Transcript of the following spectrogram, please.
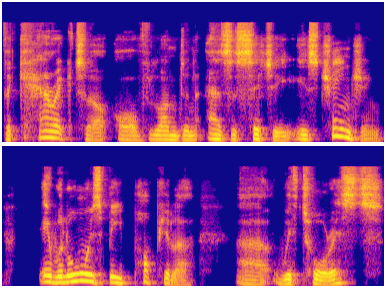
the character of London as a city is changing. It will always be popular uh, with tourists,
